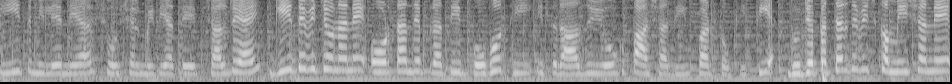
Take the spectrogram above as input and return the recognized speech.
ਗੀਤ ਮਿਲੀਅਨਰ ਸੋਸ਼ਲ ਮੀਡੀਆ ਤੇ ਚੱਲ ਰਿਹਾ ਹੈ। ਗੀਤ ਦੇ ਵਿੱਚ ਉਹਨਾਂ ਨੇ ਔਰਤਾਂ ਦੇ ਪ੍ਰਤੀ ਬਹੁਤ ਹੀ ਇਤਰਾਜ਼ਯੋਗ ਭਾਸ਼ਾ ਦੀ ਵਰਤੋਂ ਕੀਤੀ ਹੈ। ਦੂਜੇ ਪੱਤਰ ਦੇ ਵਿੱਚ ਕਮਿਸ਼ਨ ਨੇ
